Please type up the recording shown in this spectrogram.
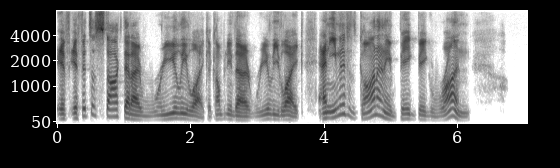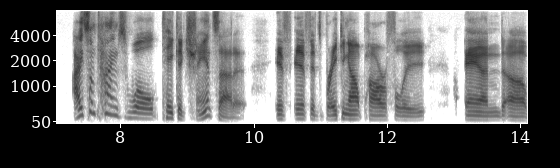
If if it's a stock that I really like, a company that I really like, and even if it's gone on a big, big run, I sometimes will take a chance at it if if it's breaking out powerfully and uh,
